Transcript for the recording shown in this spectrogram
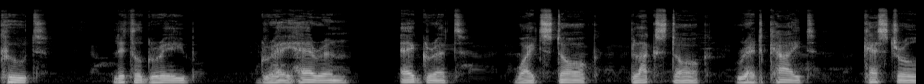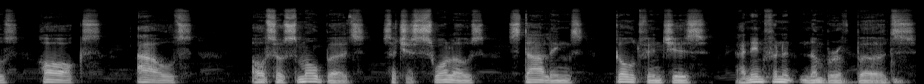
coot, little grebe, grey heron, egret, white stork, black stork, red kite, kestrels, hawks, owls, also small birds such as swallows, starlings, goldfinches, an infinite number of birds.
